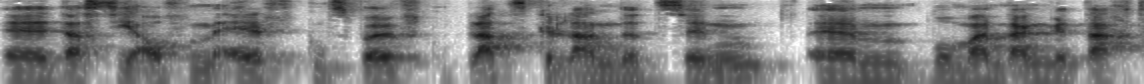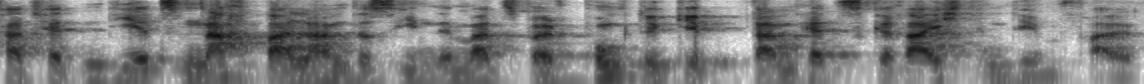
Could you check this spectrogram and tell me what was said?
äh, dass die auf dem elften, zwölften Platz gelandet sind, ähm, wo man dann gedacht hat, hätten die jetzt ein Nachbarland, das ihnen immer zwölf Punkte gibt, dann hätte es gereicht in dem Fall.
